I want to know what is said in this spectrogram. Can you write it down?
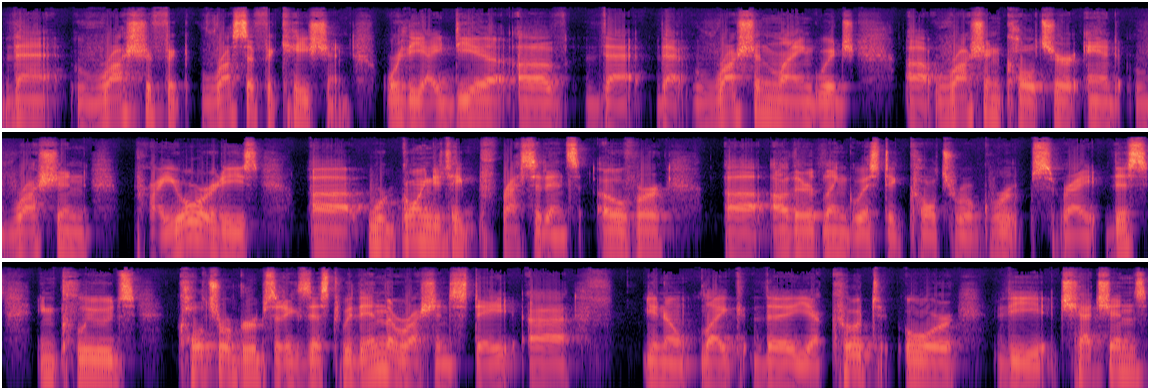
that Russific- Russification, or the idea of that that Russian language, uh, Russian culture, and Russian priorities uh, were going to take precedence over uh, other linguistic cultural groups, right? This includes cultural groups that exist within the Russian state, uh, you know, like the Yakut or the Chechens.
